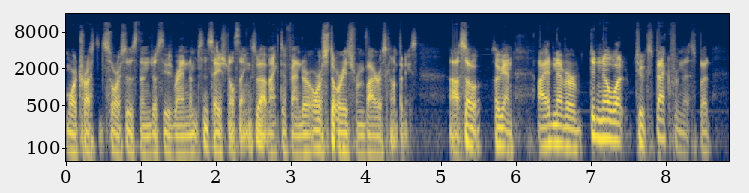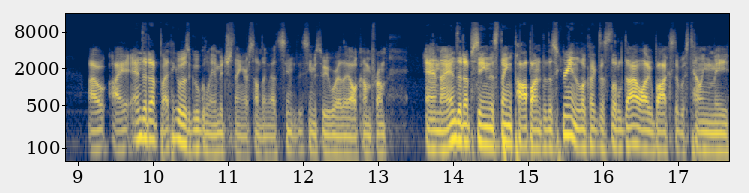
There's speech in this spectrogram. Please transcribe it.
more trusted sources than just these random sensational things about Mac Defender or stories from virus companies. Uh, so so again, I had never didn't know what to expect from this, but I, I ended up I think it was a Google image thing or something that seems seems to be where they all come from and I ended up seeing this thing pop onto the screen that looked like this little dialog box that was telling me,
